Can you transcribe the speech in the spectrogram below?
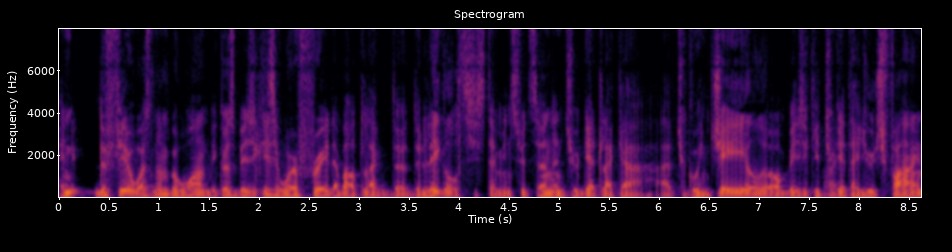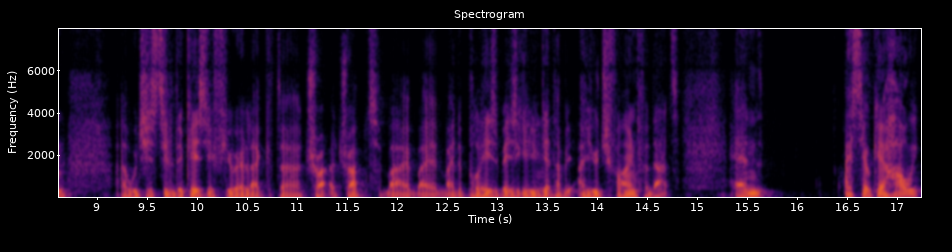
and the fear was number one because basically they were afraid about like the, the legal system in Switzerland and to get like a, a to go in jail or basically to right. get a huge fine, uh, which is still the case if you were like tra- trapped by, by by the police. Basically, you mm-hmm. get a, a huge fine for that, and I say, okay, how we,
